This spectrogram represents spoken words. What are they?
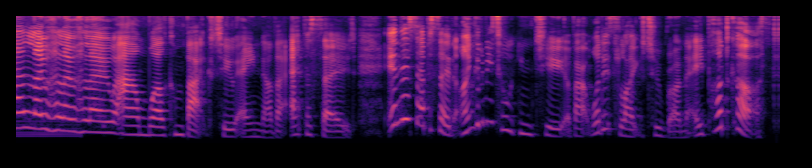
Hello, hello, hello, and welcome back to another episode. In this episode, I'm going to be talking to you about what it's like to run a podcast.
